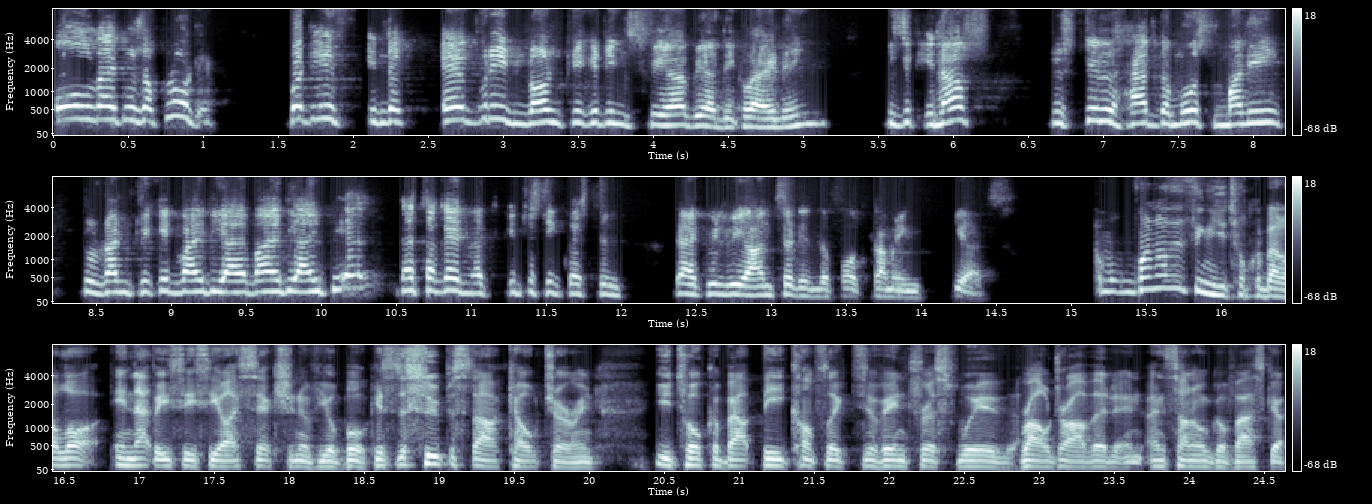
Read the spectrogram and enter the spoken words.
All that was applauded. But if in the every non-cricketing sphere we are declining, is it enough to still have the most money to run cricket via the, via the IPL? That's again an interesting question that will be answered in the forthcoming years. One other thing you talk about a lot in that BCCI section of your book is the superstar culture. And you talk about the conflict of interest with Rahul Dravid and, and Sunil Gavaskar.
